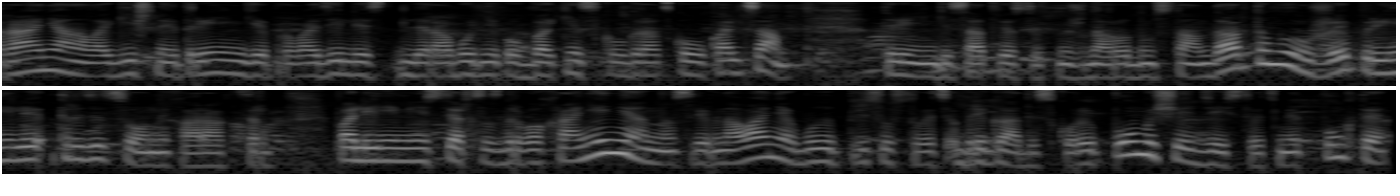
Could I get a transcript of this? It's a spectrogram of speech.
Ранее аналогичные тренинги проводились для работников Бакинского городского кольца. Тренинги соответствуют международным стандартам и уже приняли традиционный характер. По линии Министерства здравоохранения на соревнованиях будут присутствовать бригады скорой помощи, действовать медпункты.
